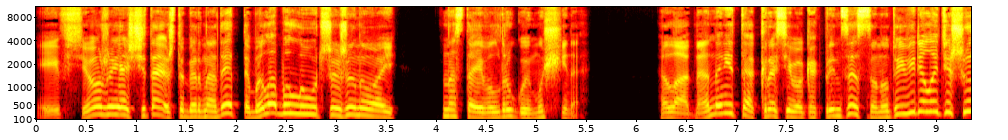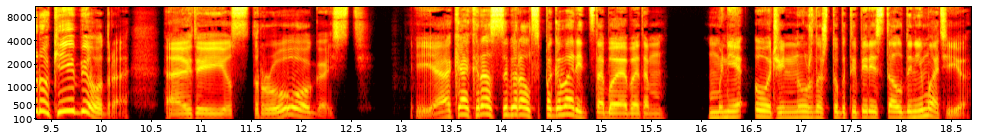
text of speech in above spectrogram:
«И все же я считаю, что Бернадетта была бы лучшей женой», — настаивал другой мужчина. Ладно, она не так красива, как принцесса, но ты видел эти широкие бедра, а это ее строгость. Я как раз собирался поговорить с тобой об этом. Мне очень нужно, чтобы ты перестал донимать ее,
